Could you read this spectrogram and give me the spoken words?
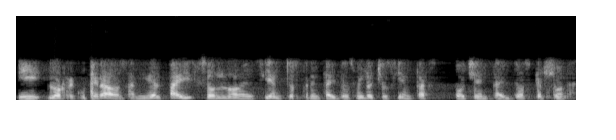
y los recuperados a nivel país son 932.882 personas.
